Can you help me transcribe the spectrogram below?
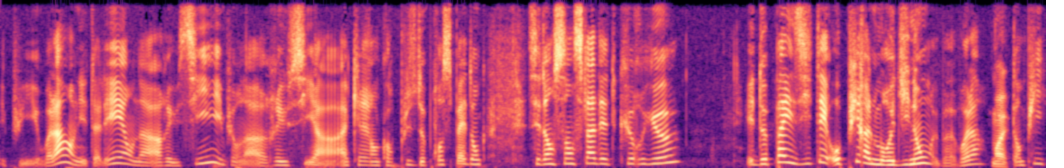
Et puis voilà, on y est allé, on a réussi, et puis on a réussi à acquérir encore plus de prospects. Donc c'est dans ce sens-là d'être curieux et de pas hésiter. Au pire, elle m'aurait dit non, et ben voilà, tant pis.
